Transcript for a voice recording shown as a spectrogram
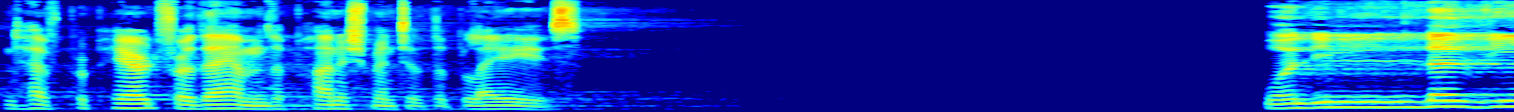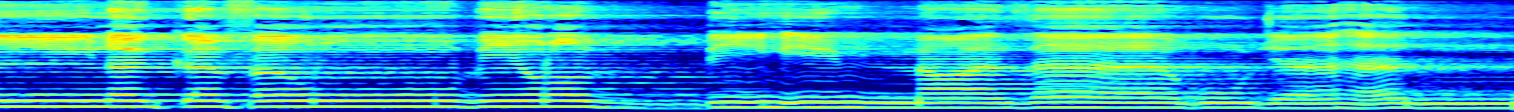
and have prepared for them the punishment of the blaze. وللذين كفروا بربهم عذاب جهنم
